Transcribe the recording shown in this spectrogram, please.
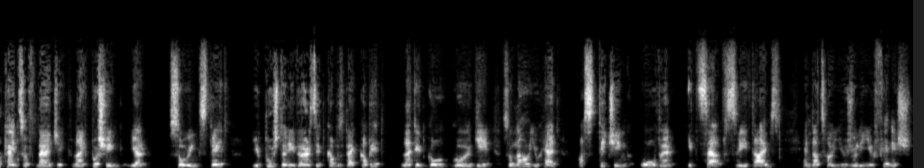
kinds of magic, like pushing your sewing straight, you push the reverse, it comes back a bit, let it go, go again. So now you had a stitching over itself three times, and that's how usually you finish.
